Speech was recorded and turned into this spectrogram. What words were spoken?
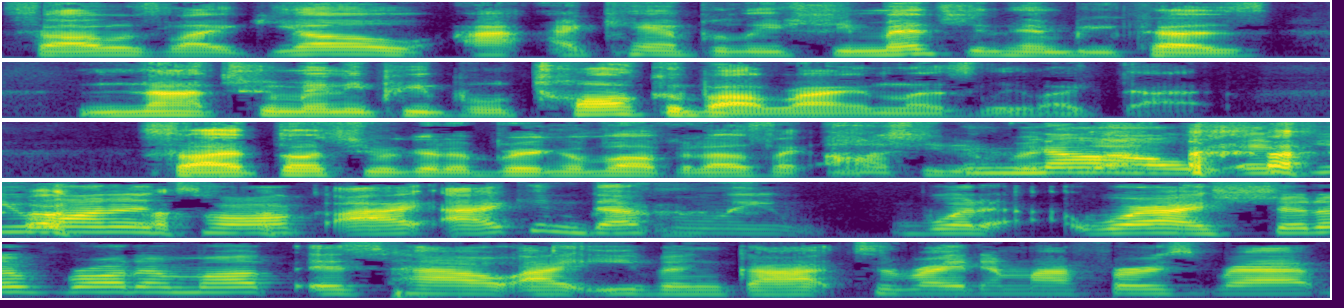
So I was like, yo, I, I can't believe she mentioned him because not too many people talk about Ryan Leslie like that. So I thought you were gonna bring him up, and I was like, oh, she didn't bring no him up. if you want to talk i i can definitely what where i should have brought him up is how i even got to writing my first rap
